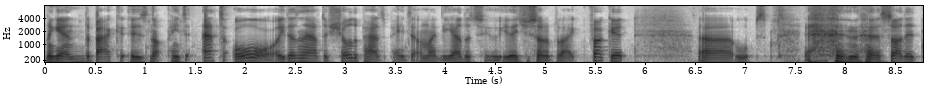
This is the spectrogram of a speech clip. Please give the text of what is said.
And again, the back is not painted at all. He doesn't have the shoulder pads painted unlike the other two. They just sort of like, fuck it uh, whoops, uh, sodded,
